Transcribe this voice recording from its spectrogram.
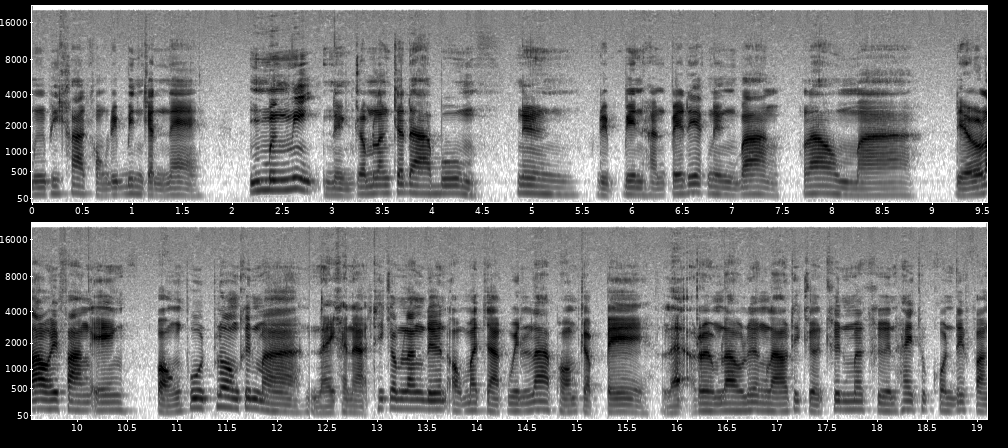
มือพิฆาตของริบบินกันแน่ มึงนี่หนึ่งกำลังจะด่าบูมหนึ่งริบบินหันไปเรียกหนึ่งบ้าง เล่ามา เดี๋ยวเล่าให้ฟังเอง ป๋องพูดโพล่งขึ้นมา ในขณะที่กำลังเดินออกมาจากวิลล่าพร้อมกับเปและเริ่มเล่าเรื่องราวที่เกิดขึ้นเมื่อคืนให้ทุกคนได้ฟัง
